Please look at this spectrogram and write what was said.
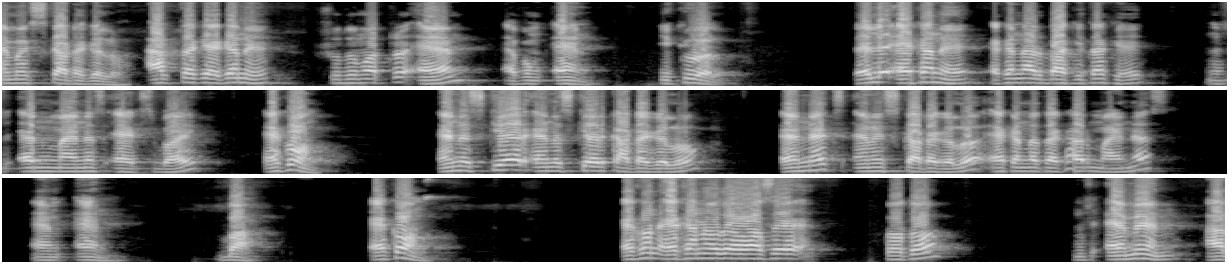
এম এক্স কাটা গেল, আর তাকে এখানে শুধুমাত্র এম এবং এন ইকুয়াল তাহলে এখানে এখানে আর বাকি থাকে এন মাইনাস এক্স বাই এখন এন স্কোয়ার এন স্কোয়ার কাটা গেল এন এক্স এন এক্স কাটা গেল এখানে থাকে আর মাইনাস এম এন বা এখন এখন এখানেও দেওয়া আছে কত? এম এন আর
